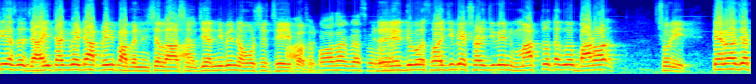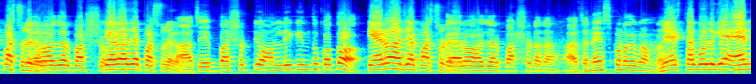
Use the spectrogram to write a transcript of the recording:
ঠিক আছে যাই থাকবে এটা আপনি পাবেন ইনশাল্লাহ আসেন যে নিবেন অবশ্যই সেই পাবেন। কত থাকবে রেট দিব ছয় জিবি একশো জিবি মাত্র থাকবে বারো সরি তেরো হাজার পাঁচশো টাকা তেরো হাজার পাঁচশো। তেরো হাজার পাঁচশো টাকা। আচ্ছা এফ বাষট্টি অনলি কিন্তু কত? তেরো হাজার পাঁচশো টাকা। তেরো হাজার পাঁচশো টাকা। আচ্ছা নেক্সট কোনটা দেখব আমরা? নেক্সট থাকবে গিয়ে এম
